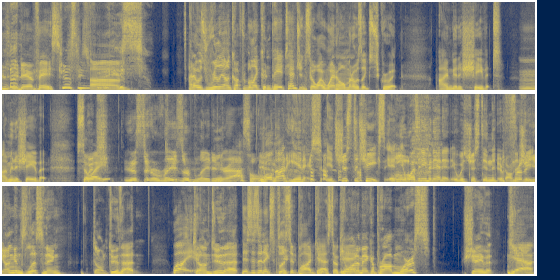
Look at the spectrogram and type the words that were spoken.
Your damn face. Jesse's Um, face. and I was really uncomfortable, and I couldn't pay attention. So I went home, and I was like, "Screw it, I'm gonna shave it. I'm gonna shave it." So I. You're gonna stick a razor blade in your asshole. Well, not in it. It's just the cheeks. It, it oh. wasn't even in it. It was just in the on the For the cheek. youngins listening, don't do that. well, Don't do that. this is an explicit podcast. Okay. You want to make a problem worse? Shave it. Yeah.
